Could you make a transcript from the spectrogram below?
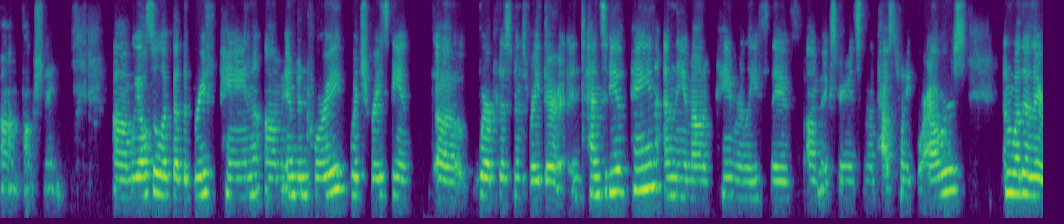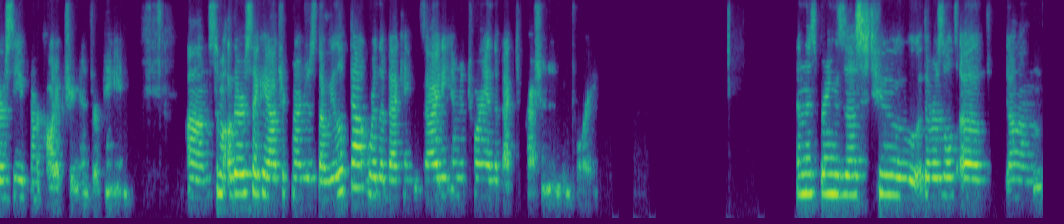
um, functioning. Um, we also looked at the brief pain inventory, which rates the uh, where participants rate their intensity of pain and the amount of pain relief they've experienced in the past 24 hours, and whether they received narcotic treatment for pain. Um, some other psychiatric measures that we looked at were the Beck anxiety inventory and the Beck depression inventory. And this brings us to the results of um,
